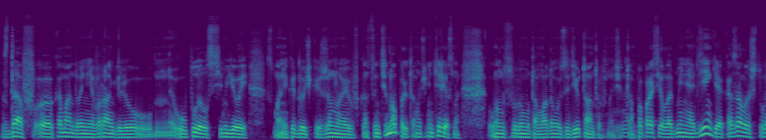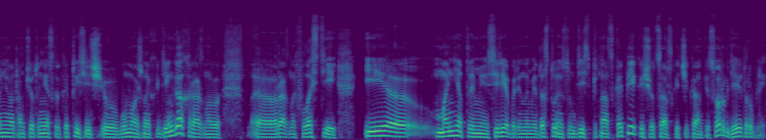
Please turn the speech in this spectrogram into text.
сдав э, командование Врангелю, уплыл с семьей, с маленькой дочкой, с женой в Константинополь, там очень интересно, он своему там одному из адъютантов, значит, там попросил обменять деньги, оказалось, что у него там что-то несколько тысяч в бумажных деньгах разного, э, разных властей, и э, монетами серебряными достоинством 10-15 копеек, еще царской чеканки, 49 рублей.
